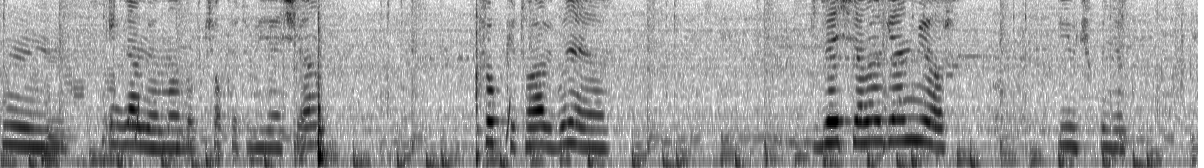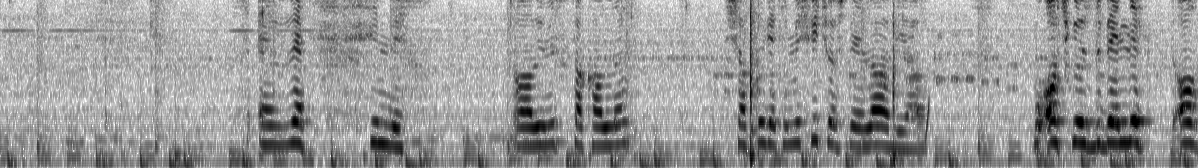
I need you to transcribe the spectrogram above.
Hmm. İlgilenmiyorum abi. Bu çok kötü bir eşya. Çok kötü abi. Bu ne ya? Güzel eşyalar gelmiyor. Bir buçuk milyon. Evet. Şimdi. Abimiz sakallı. Şapka getirmiş. Hiç hoş abi ya. Bu aç gözlü belli. Al,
